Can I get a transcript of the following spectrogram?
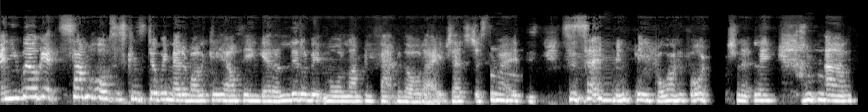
and you will get some horses can still be metabolically healthy and get a little bit more lumpy fat with old age. That's just the way it is. It's the same in people, unfortunately. um,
